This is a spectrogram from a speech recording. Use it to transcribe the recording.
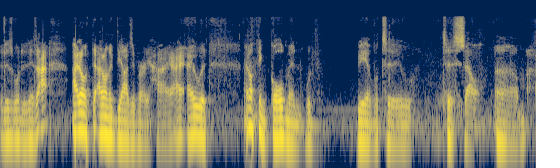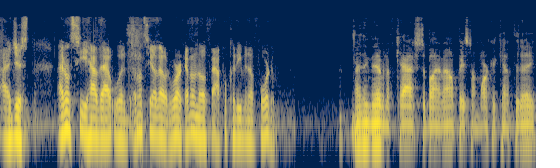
it is what it is. I I don't I don't think the odds are very high. I, I, would I don't think Goldman would be able to to sell. Um, I just I don't see how that would I don't see how that would work. I don't know if Apple could even afford them. I think they have enough cash to buy them out based on market cap today.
